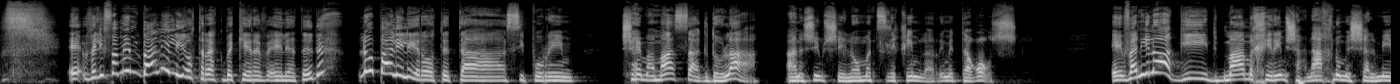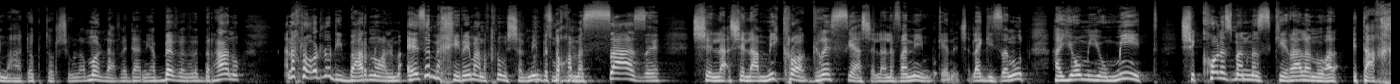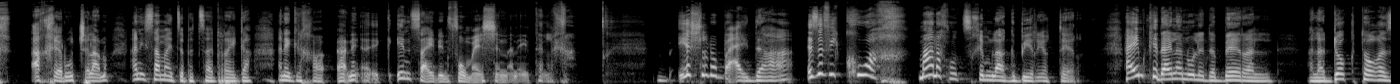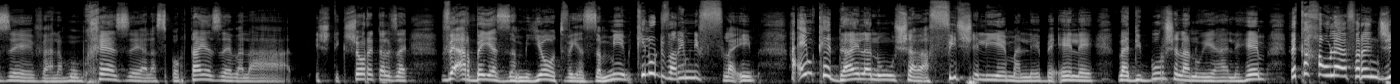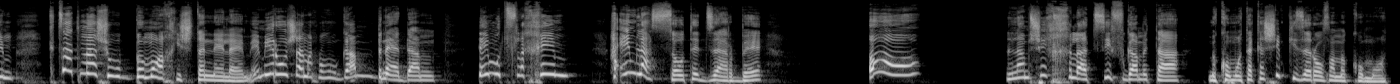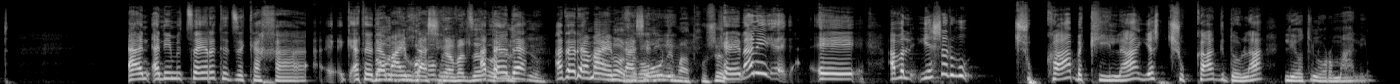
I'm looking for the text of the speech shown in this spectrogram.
אה, ולפעמים בא לי להיות רק בקרב אלה, אתה יודע? לא בא לי לראות את הסיפורים שהם המסה הגדולה, האנשים שלא מצליחים להרים את הראש. אה, ואני לא אגיד מה המחירים שאנחנו משלמים, הדוקטור שולה מולה ודני אבבה וברהנו, אנחנו עוד לא דיברנו על איזה מחירים אנחנו משלמים בתוך עצומים. המסע הזה של, של המיקרו-אגרסיה של הלבנים, כן? של הגזענות היומיומית, שכל הזמן מזכירה לנו את האח- החירות שלנו. אני שמה את זה בצד רגע. אני אגיד לך, אני- inside information, אני אתן לך. יש לנו בעדה איזה ויכוח, מה אנחנו צריכים להגביר יותר? האם כדאי לנו לדבר על, על הדוקטור הזה, ועל המומחה הזה, על הספורטאי הזה, ועל האיש תקשורת על זה, והרבה יזמיות ויזמים, כאילו דברים נפלאים. האם כדאי לנו שהפיד שלי יהיה מלא באלה, והדיבור שלנו יהיה עליהם, וככה אולי הפרנג'ים, קצת משהו במוח ישתנה להם. הם יראו שאנחנו גם בני אדם די מוצלחים. האם לעשות את זה הרבה, או להמשיך להציף גם את המקומות הקשים, כי זה רוב המקומות. אני, אני מציירת את זה ככה, אתה יודע מאוד מה העמדה שלי. אבל זה לא, אתה יש יודע. אתה יודע מה העמדה לא, שלי. זה ברור לי מה את חושבת. כן, אני... אה, אבל יש לנו תשוקה בקהילה, יש תשוקה גדולה להיות נורמליים.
